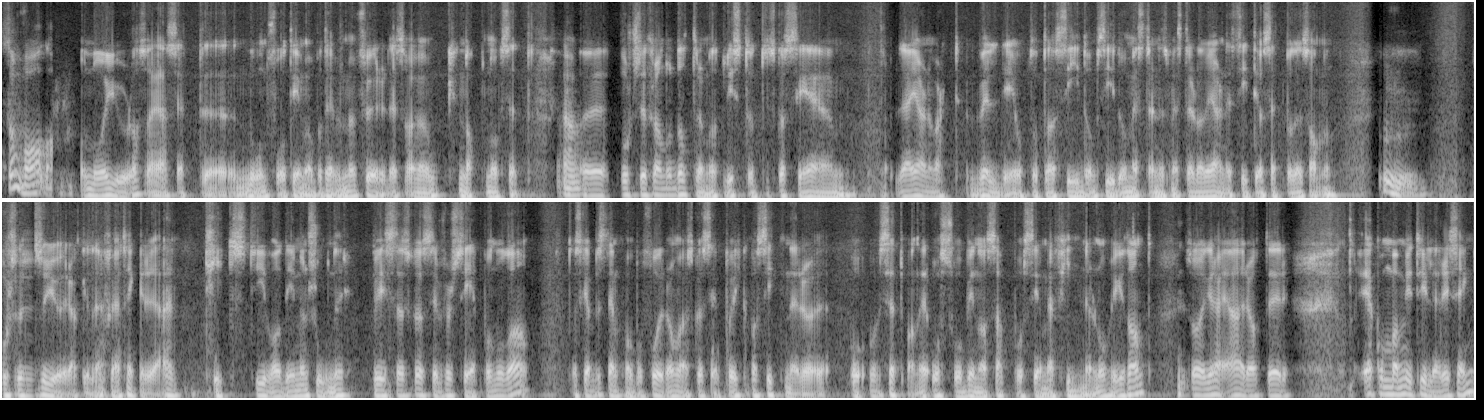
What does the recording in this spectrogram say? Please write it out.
Som hva, da? Og nå i jula så har jeg sett eh, noen få timer på TV, men før det så har jeg knapt nok sett. Ja. Eh, Bortsett fra når dattera mi har hatt lyst til at du skal se eh, Jeg har gjerne vært veldig opptatt av Side om side og Mesternes mester. Da har vi gjerne sittet og sett på det sammen. Mm. Bortsett så gjør jeg ikke det, for jeg tenker det er tidstyv av dimensjoner. Hvis jeg skal se, først se på noe da, da skal jeg bestemme meg på forhånd hva jeg skal se på. Ikke bare sitte ned og, og, og sette meg ned og så begynne å zappe og se om jeg finner noe. ikke sant? Så greia er at der, jeg kommer meg mye tidligere i seng.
